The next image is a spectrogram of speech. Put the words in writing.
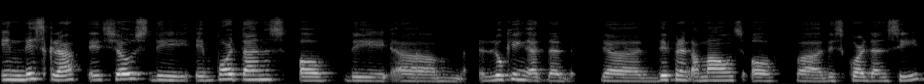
In this graph, it shows the importance of the um, looking at the the different amounts of uh, discordancy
